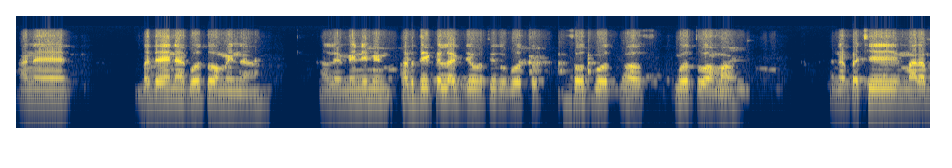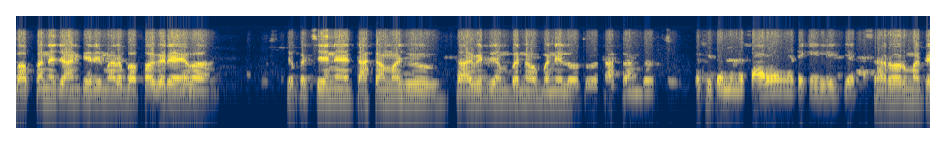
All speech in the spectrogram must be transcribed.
અને બધા એને ગોતવા માંડ્યા. એટલે મિનિમમ અડધી કલાક જેવું થયું ગોત, શોધ ગોત ગોતવામાં. અને પછી મારા બાપાને જાણ કરી, મારા બાપા ઘરે આવ્યા. કે પછી એને ટાંકામાં જોયું તો આવી રીતે બનાવ બનેલો હતો ટાંકા અંદર. પછી તમને સારવાર માટે કઈ લઈ ગયા સારવાર માટે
